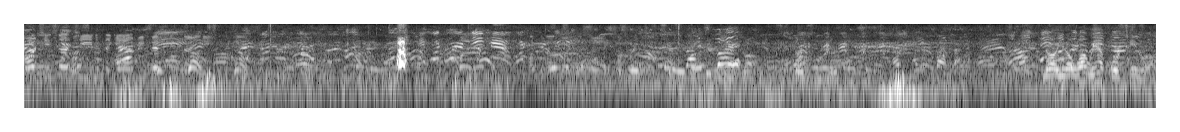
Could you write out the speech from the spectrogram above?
14 13 if they get it, it'll be 15 13. Wait, you said it was 50 minutes wrong. 13, 13. No, you know what? We have 14, Will.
